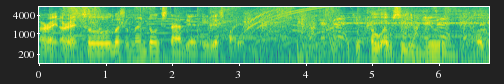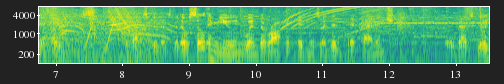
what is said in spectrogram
Alright, alright, so lesson learned, don't stand in Alia's fire. Okay, oh, I was still immune. Okay, oh, that's good, that's good. I was still immune when the rocket hit me, so I didn't get damaged. So that's good.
